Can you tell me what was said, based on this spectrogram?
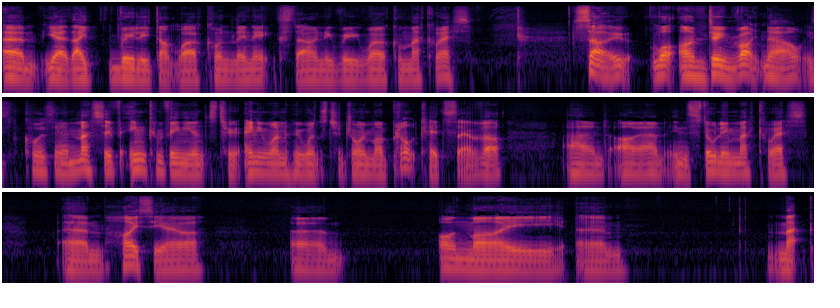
Um yeah, they really don't work on Linux. They only really work on macOS. So what I'm doing right now is causing a massive inconvenience to anyone who wants to join my blockhead server and I am installing macOS um, High Sierra um, on my um, Mac,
